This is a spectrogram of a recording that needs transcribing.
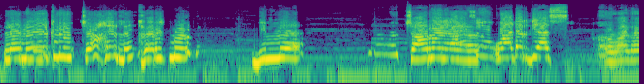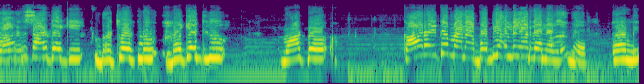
ప్లేట్లు గరిట్లు గిన్నె చారు వాటర్ గ్లాస్ వాటర్ సాగుతాకి బకెట్లు బకెట్లు మోటో కార్ అయితే మన బొబ్బి అందగాడిదేనండి రండి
